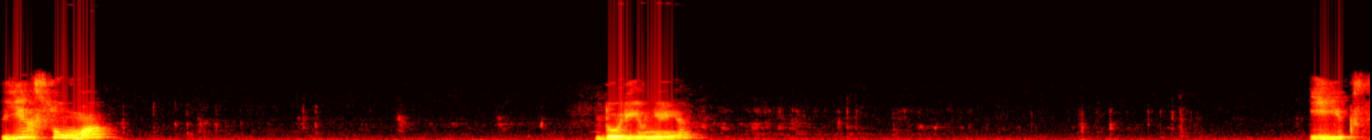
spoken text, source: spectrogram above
Їх сума дорівнює х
